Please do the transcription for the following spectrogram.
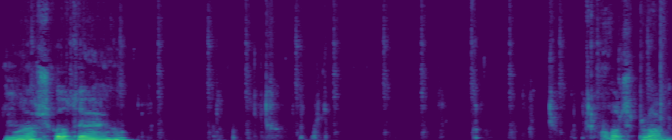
Mascot, ja. Gods plan.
